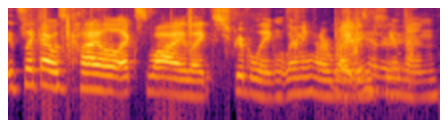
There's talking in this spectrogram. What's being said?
it's like I was Kyle XY, like scribbling, learning how to write Learning as how a to write. human.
